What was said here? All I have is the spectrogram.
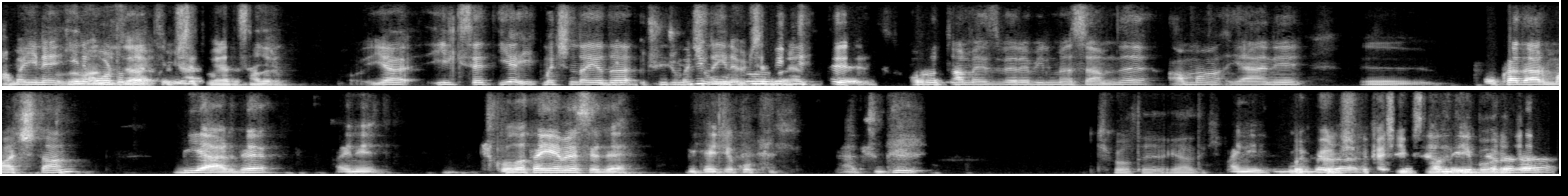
Ama yine yine orada da 3 set oynadı sanırım. Ya ilk set ya ilk maçında ya da 3. maçında yine 3 set oynadı. Gitti. Skoru tam ezbere bilmesem de ama yani e, o kadar maçtan bir yerde hani çikolata yemese de bitecek o pil. Yani çünkü çikolataya geldik. Hani Bakıyorum şimdi kaça yükseldi diye bu arada. Da,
